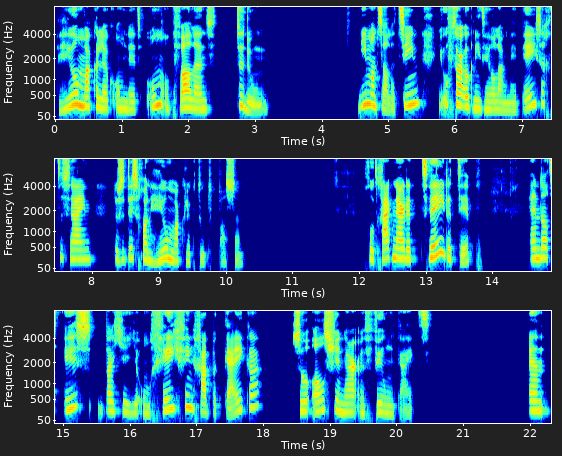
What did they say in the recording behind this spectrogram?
heel makkelijk om dit onopvallend te doen. Niemand zal het zien. Je hoeft daar ook niet heel lang mee bezig te zijn. Dus het is gewoon heel makkelijk toe te passen. Goed, ga ik naar de tweede tip. En dat is dat je je omgeving gaat bekijken zoals je naar een film kijkt. En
